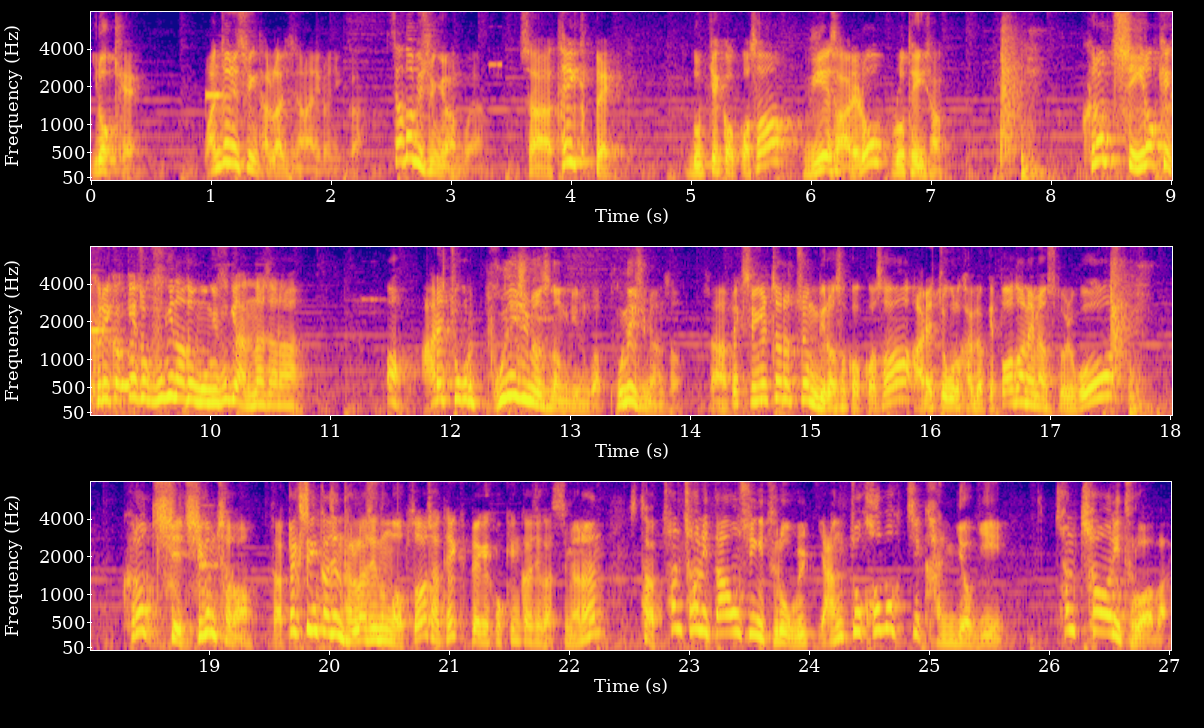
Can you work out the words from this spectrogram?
이렇게. 완전히 스윙 달라지잖아 이러니까. setup이 중요한 거야. 자 테이크백. 높게 꺾어서 위에서 아래로 로테이션. 그렇지. 이렇게 그러니까 계속 훅이 나던 공이 훅이 안 나잖아 어 아래쪽으로 보내주면서 넘기는 거야. 보내주면서. 자 백스윙 일자로 쭉 밀어서 꺾어서 아래쪽으로 가볍게 뻗어내면서 돌고. 그렇지 지금처럼. 자 백스윙까지는 달라지는 거 없어. 자 테이크백에 코킹까지 갔으면 은 stop. 천천히 다운스윙이 들어올 양쪽 허벅지 간격이 천천히 들어와 봐.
